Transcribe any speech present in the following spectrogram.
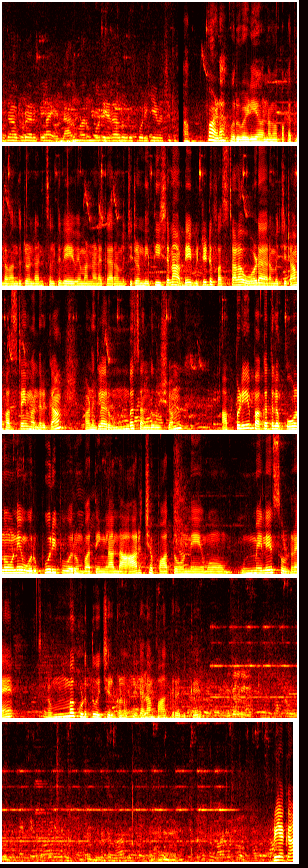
இதாக கூட இருக்கலாம் எல்லாரும் வரும்போது ஏதாவது ஒரு வச்சுட்டு அப்பாடா ஒரு வழியாக நம்ம பக்கத்தில் வந்துட்டோம்டான்னு சொல்லிட்டு வேகமாக நடக்க ஆரம்பிச்சிட்டோம். நிதிஷெல்லாம் அப்படியே விட்டுட்டு ஃபஸ்ட்டாலாம் ஓட ஆரம்பிச்சிட்டான். ஃபஸ்ட் டைம் வந்திருக்கான். அவனுக்குலாம் ரொம்ப சந்தோஷம். அப்படியே பக்கத்தில் போனோடனே ஒரு பூரிப்பு வரும் பார்த்தீங்களா அந்த ஆர்ச்சை பார்த்தோன்னே உண்மையிலே சொல்கிறேன் ரொம்ப கொடுத்து வச்சிருக்கணும் இதெல்லாம் பார்க்குறதுக்கு. பிரியாக்கா?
